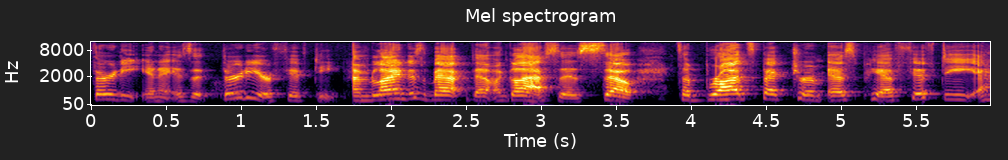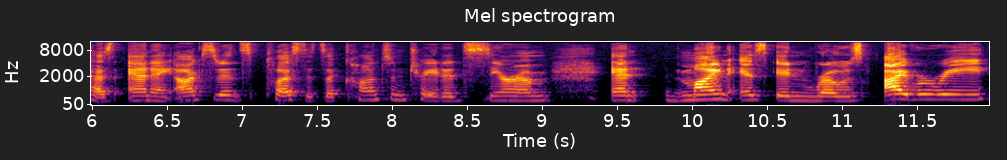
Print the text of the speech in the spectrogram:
30 in it. Is it 30 or 50? I'm blind as a bat without my glasses. So it's a broad spectrum SPF 50. It has antioxidants, plus it's a concentrated serum. And mine is in rose ivory.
